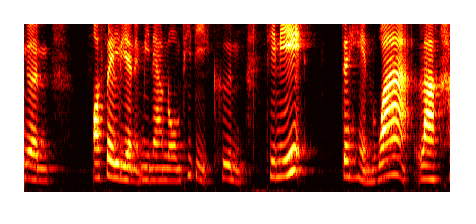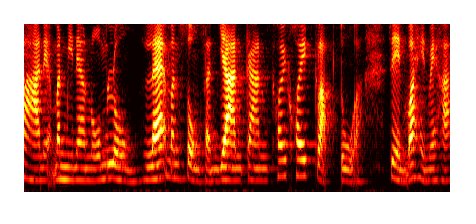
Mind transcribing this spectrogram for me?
เงินออสเตรเลียเนี่ยมีแนวโน้มที่ดีขึ้น ทีนี้ จะเห็นว่าราคาเนี่ยมันมีแนวโน้มลง และมันส่งสัญญาณการค่อยๆกลับตัว จะเห็นว่าเห็นไหมคะ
